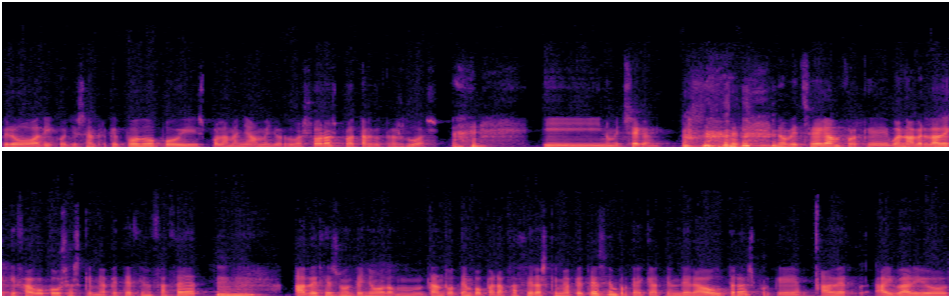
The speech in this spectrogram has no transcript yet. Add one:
pero adícolle sempre que podo, pois pola mañá o mellor dúas horas, pola tarde outras dúas. e non me chegan. non me chegan porque, bueno, a verdade é que fago cousas que me apetecen facer, uh -huh A veces non teño mm, tanto tempo para facer as que me apetecen porque hai que atender a outras, porque, a ver, hai varios,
